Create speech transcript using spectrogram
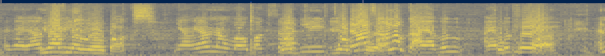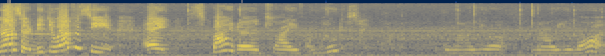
Like I We have no Robux. Yeah, we have no Robux We're- sadly. we're and also, poor. look, I have a I have We're a poor. And also, did you ever see a spider drive a motorcycle? Now you are, now you are.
